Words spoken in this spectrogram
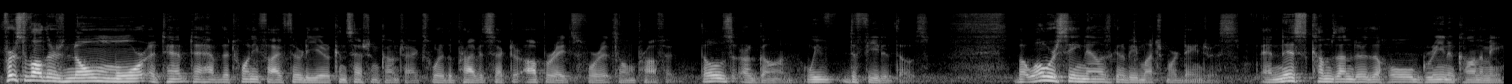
First of all, there's no more attempt to have the 25, 30 year concession contracts where the private sector operates for its own profit. Those are gone. We've defeated those. But what we're seeing now is going to be much more dangerous. And this comes under the whole green economy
